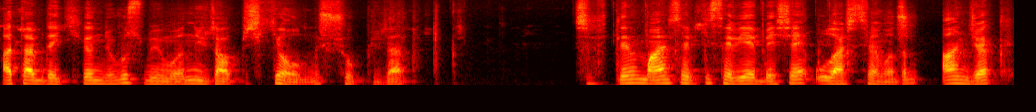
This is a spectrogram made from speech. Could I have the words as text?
Hatta bir dakika nüfus büyüme oranı 162 olmuş. Çok güzel. Çiftliklerimi maalesef ki seviye 5'e ulaştıramadım. Ancak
